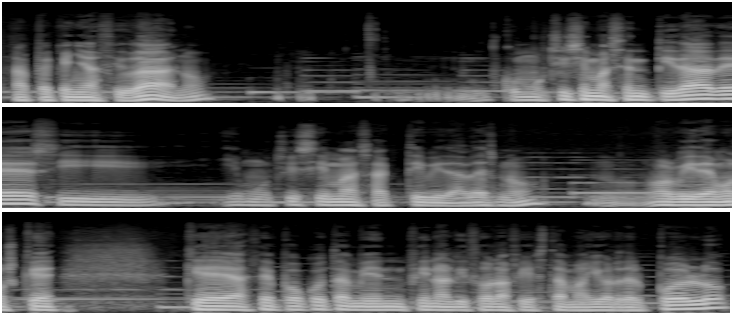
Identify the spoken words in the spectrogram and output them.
una pequeña ciudad, ¿no? Con muchísimas entidades y, y muchísimas actividades, ¿no? No olvidemos que, que hace poco también finalizó la fiesta mayor del pueblo,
